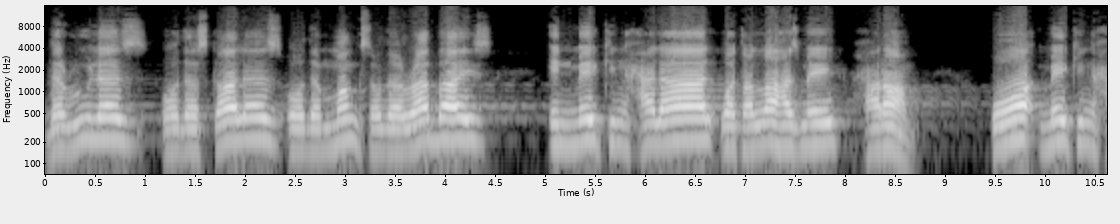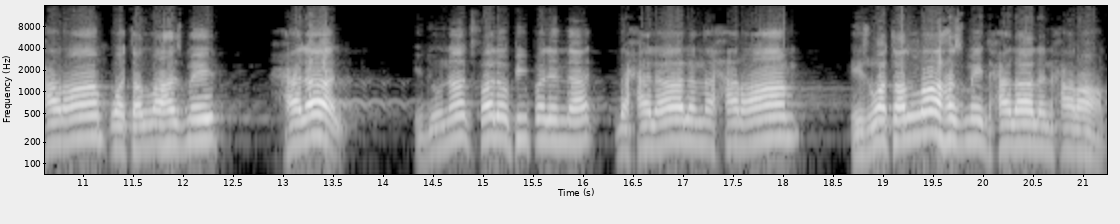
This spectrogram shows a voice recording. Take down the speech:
the rulers or the scholars or the monks or the rabbis in making halal what Allah has made haram or making haram what Allah has made halal. You do not follow people in that. The halal and the haram is what Allah has made halal and haram.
